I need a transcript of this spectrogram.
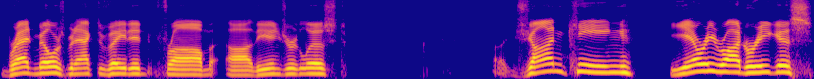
Brad Miller's been activated from uh, the injured list. Uh, John King, Yerry Rodriguez,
